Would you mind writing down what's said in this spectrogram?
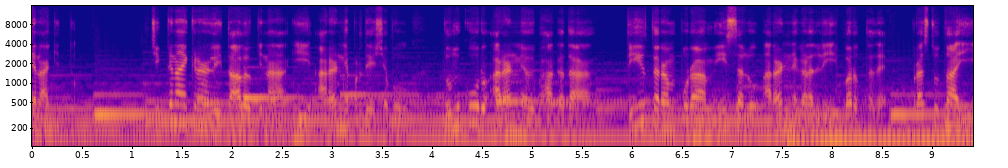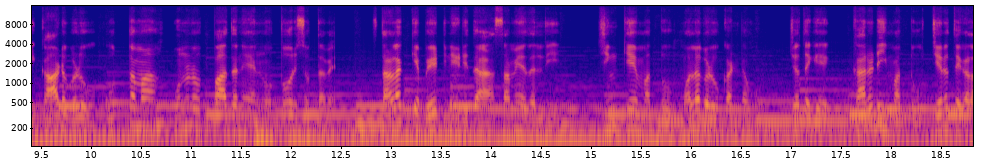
ಏನಾಗಿತ್ತು? ಚಿಕ್ಕನಾಯಕನಹಳ್ಳಿ ತಾಲೂಕಿನ ಈ ಅರಣ್ಯ ಪ್ರದೇಶವು ತುಮಕೂರು ಅರಣ್ಯ ವಿಭಾಗದ ತೀರ್ಥರಂಪುರ ಮೀಸಲು ಅರಣ್ಯಗಳಲ್ಲಿ ಬರುತ್ತದೆ. ಪ್ರಸ್ತುತ ಈ ಕಾಡುಗಳು ಉತ್ತಮ ಪುನರುತ್ಪಾದನೆಯನ್ನು ತೋರಿಸುತ್ತವೆ. ಸ್ಥಳಕ್ಕೆ ಭೇಟಿ ನೀಡಿದ ಸಮಯದಲ್ಲಿ ಜಿಂಕೆ ಮತ್ತು ಮೊಲಗಳು ಕಂಡವು. ಜೊತೆಗೆ ಕರಡಿ ಮತ್ತು ಚಿರತೆಗಳ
